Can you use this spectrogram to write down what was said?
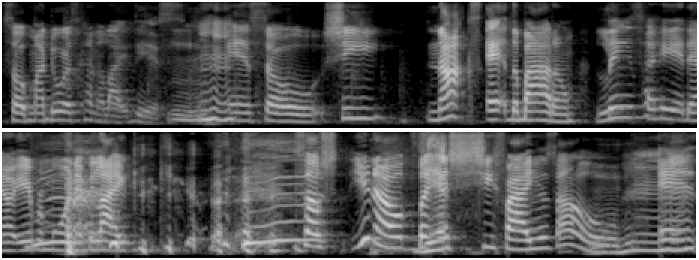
So my door is kind of like this, Mm-hmm. and so she knocks at the bottom, leans her head down every morning, and be like, so sh- you know, but Yep. she's five years old, Mm-hmm. and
